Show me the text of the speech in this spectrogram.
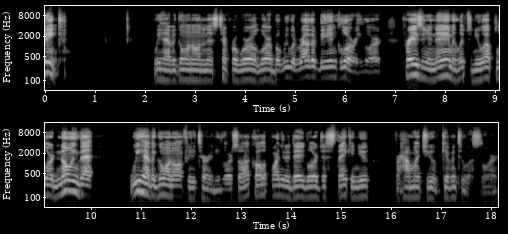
think we have it going on in this temporal world, Lord, but we would rather be in glory, Lord, praising your name and lifting you up, Lord, knowing that we have it going on for eternity, Lord. So I call upon you today, Lord, just thanking you for how much you have given to us, Lord.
